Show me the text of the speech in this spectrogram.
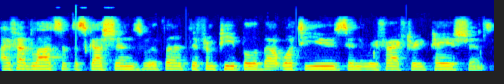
I've had lots of discussions with uh, different people about what to use in refractory patients.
